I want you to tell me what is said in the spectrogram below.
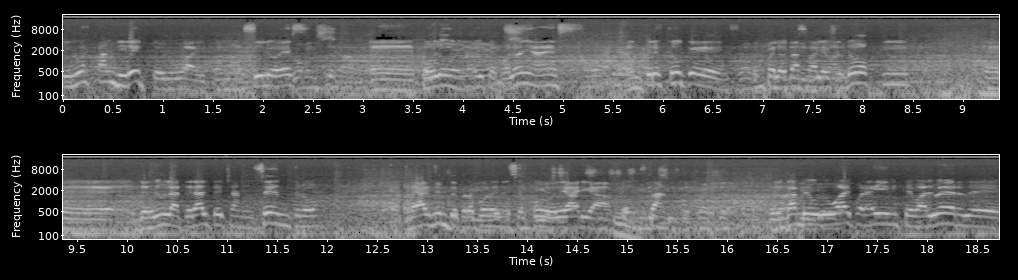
y no es tan directo Uruguay como sí lo es eh, Polonia, ¿viste? Polonia es en tres toques un pelotazo a Lewandowski, eh, desde un lateral te echan un centro, eh, realmente proponen ese juego de área constante. Pero en cambio Uruguay por ahí, viste, Valverde,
